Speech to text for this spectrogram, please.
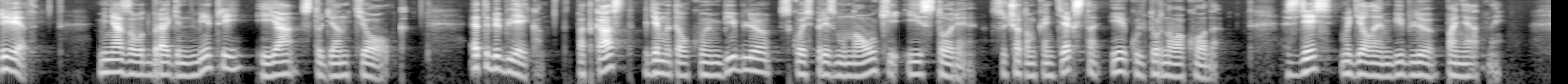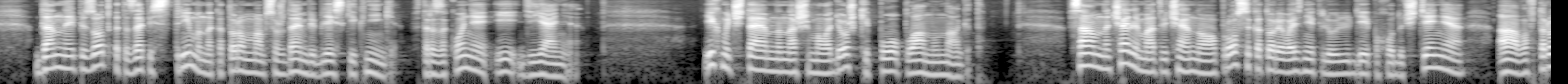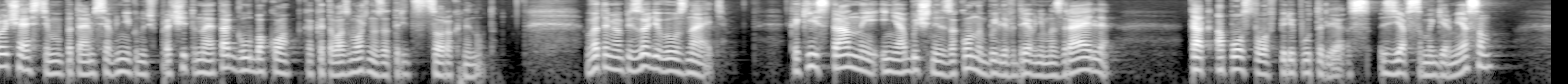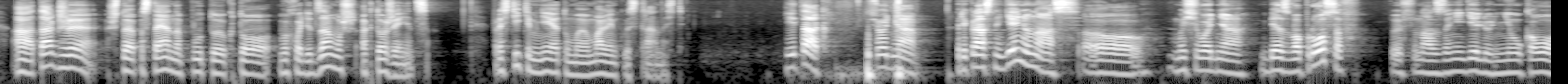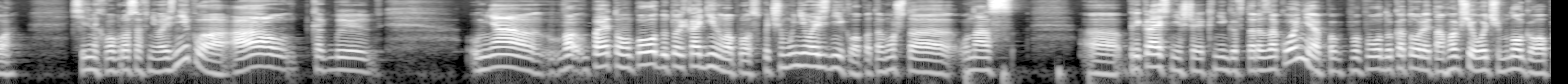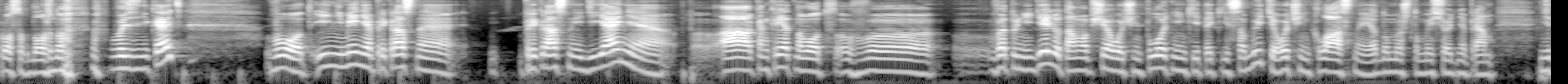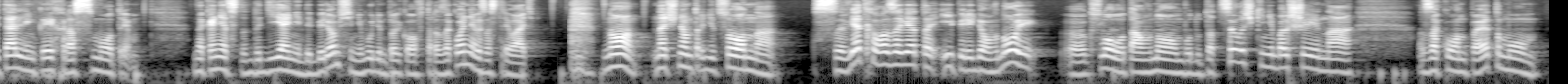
Привет! Меня зовут Брагин Дмитрий, и я студент-теолог. Это «Библейка» – подкаст, где мы толкуем Библию сквозь призму науки и истории, с учетом контекста и культурного кода. Здесь мы делаем Библию понятной. Данный эпизод – это запись стрима, на котором мы обсуждаем библейские книги «Второзаконие» и «Деяния». Их мы читаем на нашей молодежке по плану на год – в самом начале мы отвечаем на вопросы, которые возникли у людей по ходу чтения, а во второй части мы пытаемся вникнуть в прочитанное так глубоко, как это возможно за 30-40 минут. В этом эпизоде вы узнаете, какие странные и необычные законы были в Древнем Израиле, как апостолов перепутали с Зевсом и Гермесом, а также, что я постоянно путаю, кто выходит замуж, а кто женится. Простите мне эту мою маленькую странность. Итак, сегодня прекрасный день у нас. Э, мы сегодня без вопросов, то есть у нас за неделю ни у кого сильных вопросов не возникло, а как бы у меня по этому поводу только один вопрос. Почему не возникло? Потому что у нас э, прекраснейшая книга Второзакония, по, по поводу которой там вообще очень много вопросов должно возникать. Вот. И не менее прекрасная прекрасные деяния, а конкретно вот в, в эту неделю там вообще очень плотненькие такие события, очень классные. Я думаю, что мы сегодня прям детальненько их рассмотрим. Наконец-то до деяний доберемся, не будем только во второзакониях застревать. Но начнем традиционно с Ветхого Завета и перейдем в Новый. Э, к слову, там в Новом будут отсылочки небольшие на закон, поэтому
